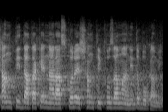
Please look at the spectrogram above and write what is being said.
শান্তি দাতাকে নারাজ করে শান্তি খোঁজা মানি তো বোকামি।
